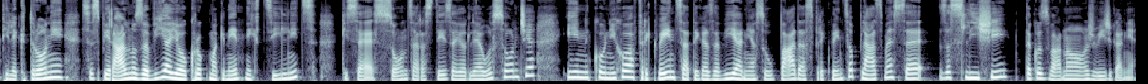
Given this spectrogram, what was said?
Ti elektroni se spiralno zavijajo okrog magnetnih ciljnic, ki se s Sonca raztezajo dlje v Osončje, in ko njihova frekvenca tega zavijanja sovpada s frekvenco plazme, se zasliši tako zvano žvižganje.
